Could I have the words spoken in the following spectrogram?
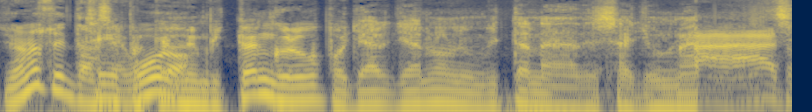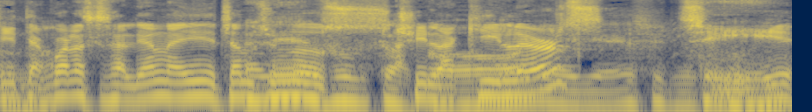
Yo no estoy tan Sí, porque seguro. lo invitó en grupo, ya, ya no lo invitan a desayunar. Ah, Eso, sí, ¿te ¿no? acuerdas que salían ahí echándose Salían unos un chilaquilers? Sí,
